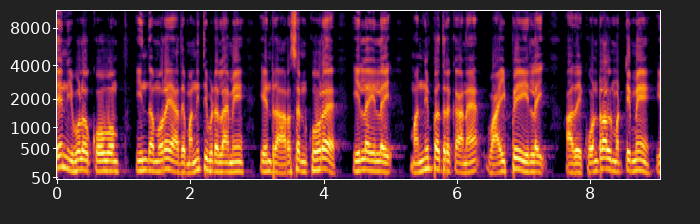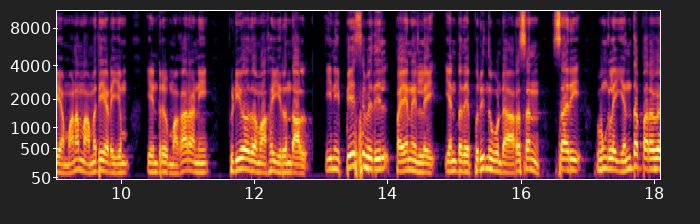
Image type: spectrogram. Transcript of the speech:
ஏன் இவ்வளவு கோபம்? இந்த முறை அதை மன்னித்து விடலாமே என்று அரசன் கூற இல்லை இல்லை மன்னிப்பதற்கான வாய்ப்பே இல்லை. அதை கொன்றால் மட்டுமே என் மனம் அமைதியடையும் என்று மகாராணி பிடியோதமாக இருந்தாள். இனி பேசுவதில் பயனில்லை என்பதை புரிந்து கொண்ட அரசன் சரி உங்களை எந்த பறவை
